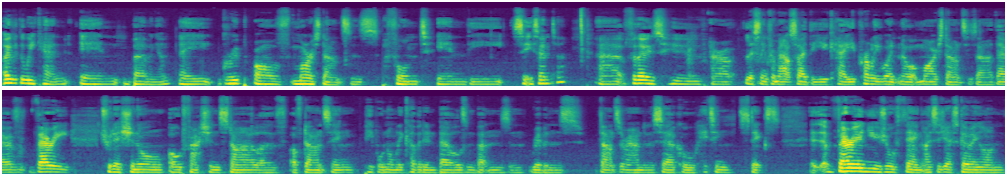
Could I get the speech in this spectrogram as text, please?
Over the weekend in Birmingham, a group of Morris dancers performed in the city centre. Uh, for those who are listening from outside the UK, you probably won't know what Morris dancers are. They're a very traditional, old fashioned style of, of dancing. People normally covered in bells and buttons and ribbons dance around in a circle, hitting sticks a very unusual thing. I suggest going on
